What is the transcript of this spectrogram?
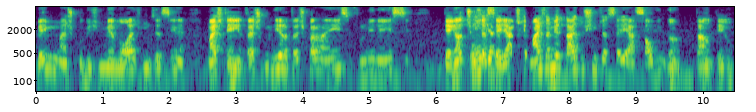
bem mais clubes menores, vamos dizer assim, né? Mas tem Atlético Mineiro, Atlético Paranaense, Fluminense, pegando times Inter. da Série A, acho que é mais da metade dos times da Série A, salvo engano, tá? Não tenho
